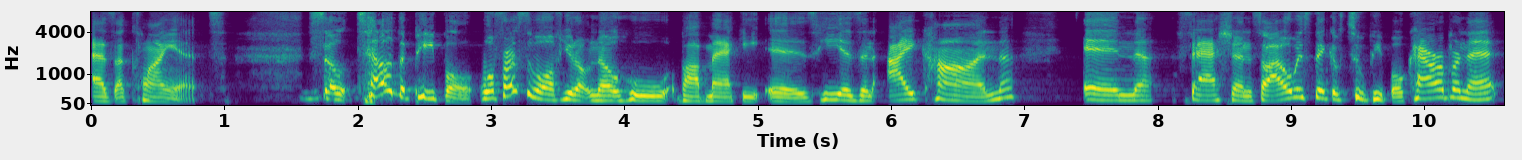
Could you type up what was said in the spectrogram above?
as a client. So tell the people, well, first of all, if you don't know who Bob Mackie is, he is an icon in fashion. So I always think of two people, Carol Burnett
